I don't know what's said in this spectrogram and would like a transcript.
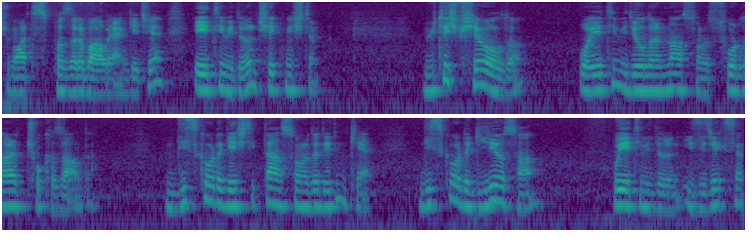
cumartesi pazara bağlayan gece eğitim videonu çekmiştim. Müthiş bir şey oldu. O eğitim videolarından sonra sorular çok azaldı. Discord'a geçtikten sonra da dedim ki Discord'a giriyorsan bu eğitim videolarını izleyeceksin.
